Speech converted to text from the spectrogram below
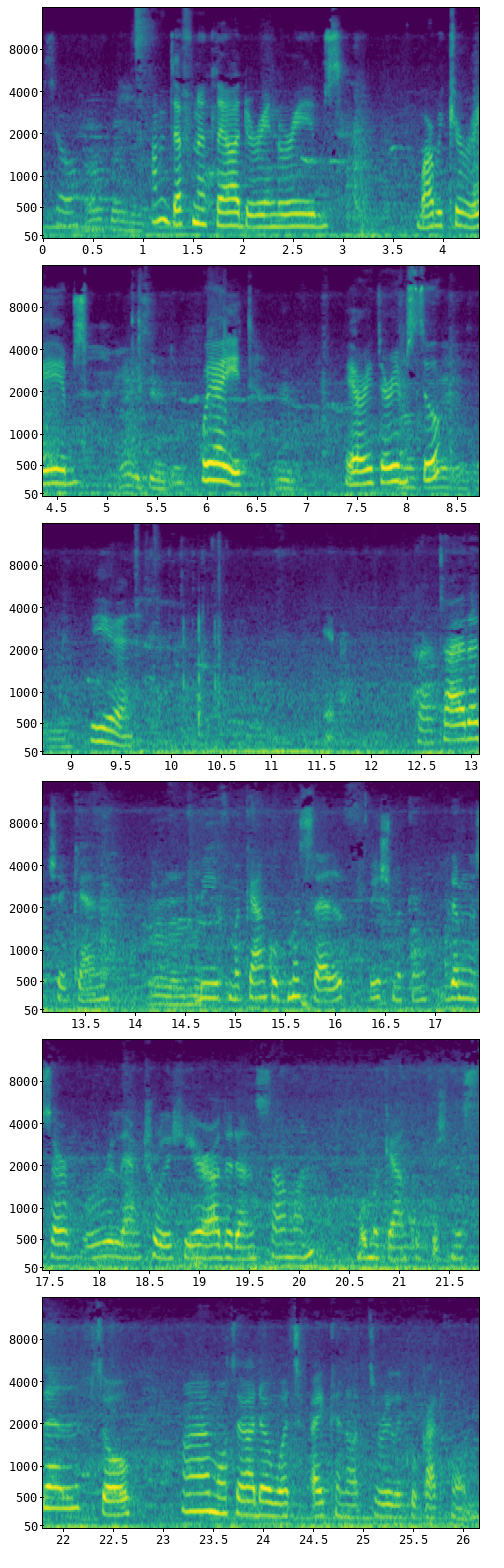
So I'm definitely ordering ribs, barbecue ribs. Let me see anything. Where you eat? You eat the ribs too? Yeah. Yeah. Patada chicken. Beef I can cook myself. Fish I can them no serve really and truly here other than salmon. But I can cook fish myself. So I'm out other what I cannot really cook at home.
